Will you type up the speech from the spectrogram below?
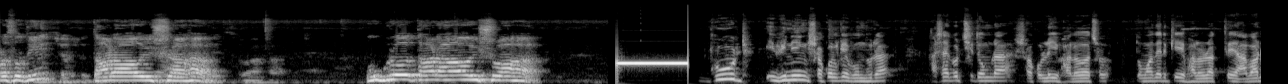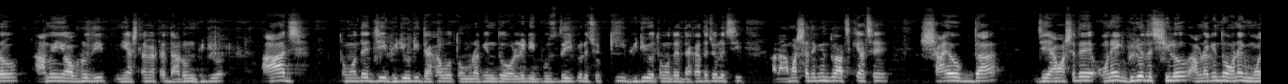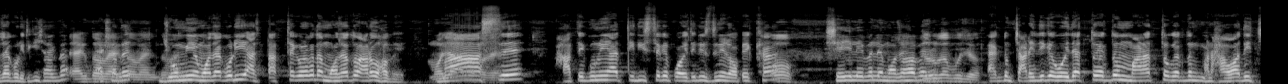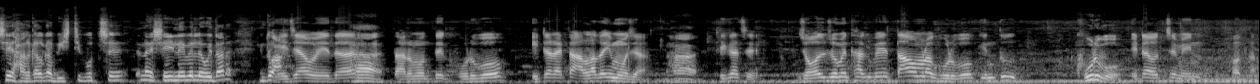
সরস্বতী তারাও স্বাহা। উগ্র তারাও স্বাহা। গুড ইভিনিং সকলকে বন্ধুরা। আশা করছি তোমরা সকলেই ভালো আছো। তোমাদেরকে ভালো রাখতে আবারও আমি অভ্রদীপ নিয়ে আসলাম একটা দারুণ ভিডিও। আজ তোমাদের যে ভিডিওটি দেখাবো তোমরা কিন্তু অলরেডি বুঝতেই পেরেছ কি ভিডিও তোমাদের দেখাতে চলেছি। আর আমার সাথে কিন্তু আজকে আছে সায়ক দা। যে আমার সাথে অনেক ভিডিওতে ছিল আমরা কিন্তু অনেক মজা করি। কি একদম, একসাথে। জমিয়ে মজা করি আর তার থেকে বড় কথা মজা তো আরও হবে। মা আসছে হাতে গুনে আর তিরিশ থেকে পঁয়ত্রিশ দিনের অপেক্ষা। সেই লেভেলে মজা হবে। দুর্গা পুজো। একদম চারিদিকে ওয়েদার তো একদম মারাত্মক একদম মানে হাওয়া দিচ্ছে হালকা হালকা বৃষ্টি পড়ছে না সেই লেভেলে ওয়েদার কিন্তু আ- ভেজা ওয়েদার হ্যাঁ। তার মধ্যে ঘুরবো এটার একটা আলাদাই মজা। হ্যাঁ। ঠিক আছে? জল জমে থাকবে তাও আমরা ঘুরবো কিন্তু ঘুরবো এটা হচ্ছে মেইন কথা।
